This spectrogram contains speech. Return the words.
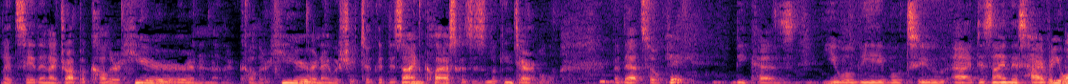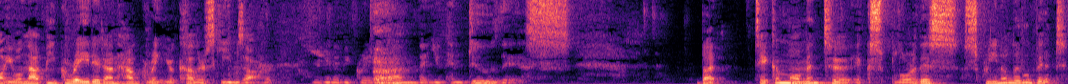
let's say then I drop a color here and another color here, and I wish I took a design class because it's looking terrible. But that's okay, because you will be able to uh, design this however you want. You will not be graded on how great your color schemes are. You're going to be graded on that you can do this. But take a moment to explore this screen a little bit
